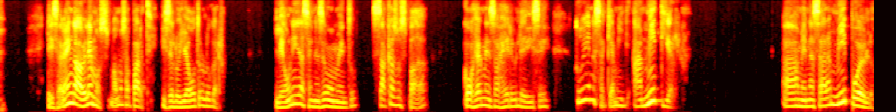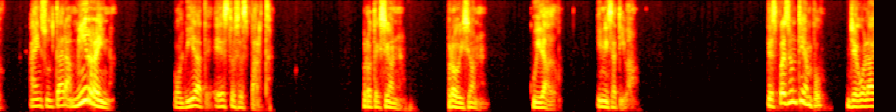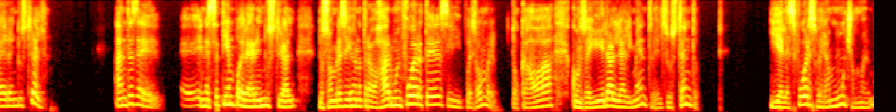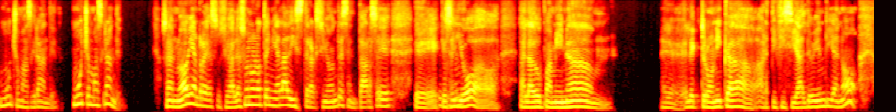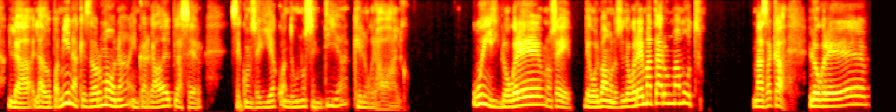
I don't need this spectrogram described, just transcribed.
Le dice, venga, hablemos, vamos aparte. Y se lo lleva a otro lugar. Leónidas en ese momento saca su espada, coge al mensajero y le dice, tú vienes aquí a mi, a mi tierra, a amenazar a mi pueblo, a insultar a mi reina. Olvídate, esto es Esparta. Protección, provisión, cuidado, iniciativa. Después de un tiempo, llegó la era industrial. Antes de, eh, en ese tiempo de la era industrial, los hombres iban a trabajar muy fuertes y pues hombre, tocaba conseguir el alimento, el sustento. Y el esfuerzo era mucho, mucho más grande, mucho más grande. O sea, no habían redes sociales, uno no tenía la distracción de sentarse, eh, qué sé yo, a, la dopamina mm, eh, electrónica artificial de hoy en día. No, la, la dopamina, que es la hormona encargada del placer, se conseguía cuando uno sentía que lograba algo. Uy, logré, no sé, devolvámonos, logré matar un mamut. Más acá, logré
